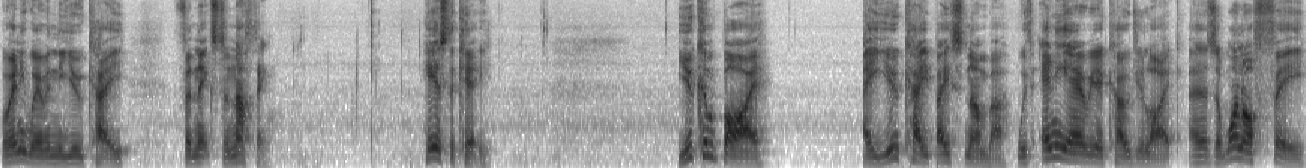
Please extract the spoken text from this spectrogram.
or anywhere in the UK for next to nothing. Here's the key. You can buy a UK based number with any area code you like and as a one-off fee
